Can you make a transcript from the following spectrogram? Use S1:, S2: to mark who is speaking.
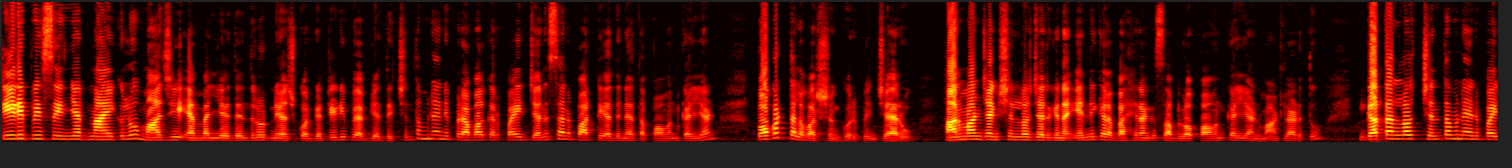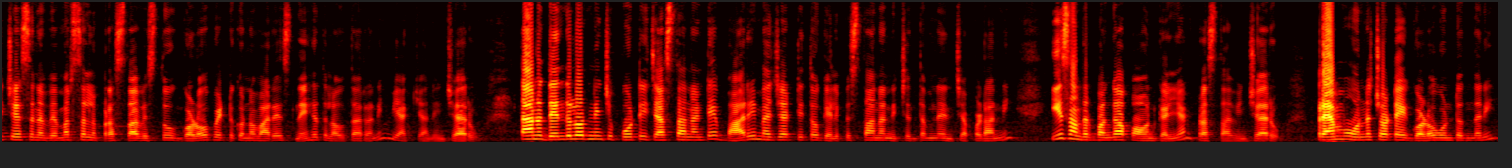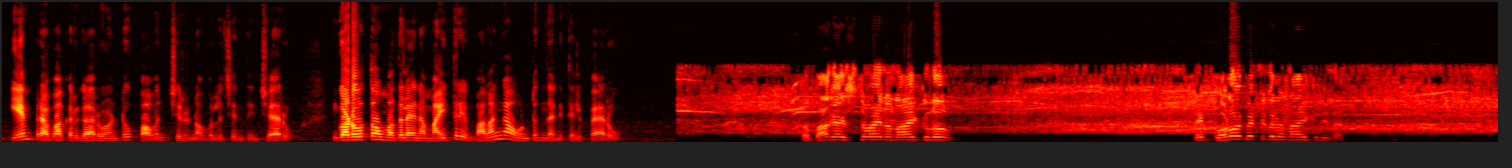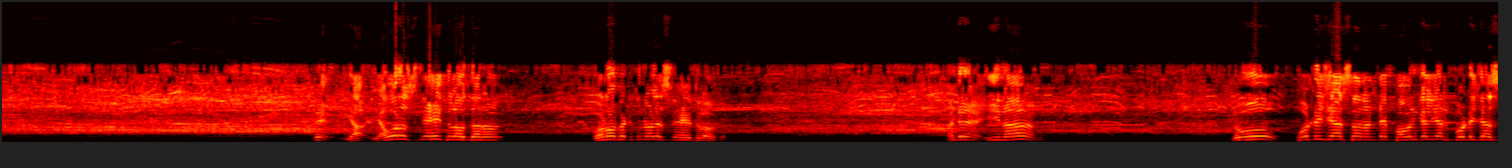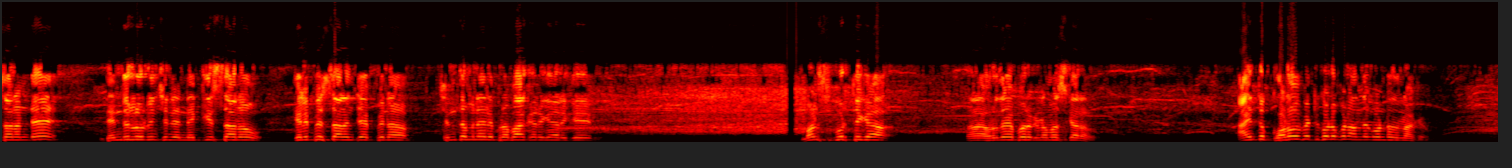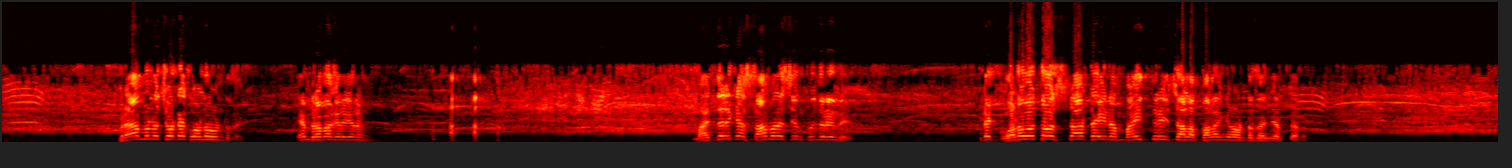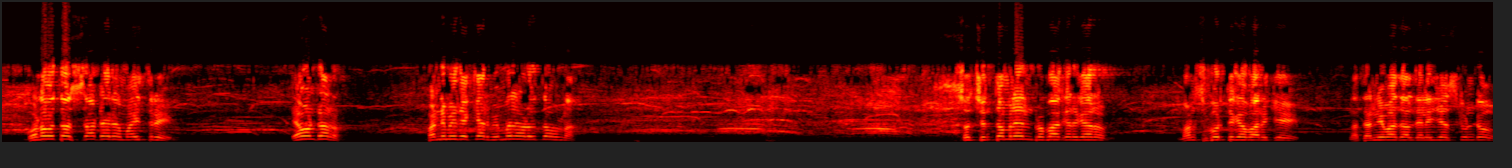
S1: TDP senior నాయకులు మాజీ MLA Denduluru నియోజకవర్గ టీడీపీ అభ్యర్థి చింతమనేని ప్రభాకర్పై జనసేన పార్టీ అధినేత పవన్ కళ్యాణ్ పొగడ్తల వర్షం కురిపించారు. హనుమాన్ జంక్షన్లో జరిగిన ఎన్నికల బహిరంగ సభలో పవన్ కళ్యాణ్ మాట్లాడుతూ గతంలో చింతమనేనిపై చేసిన విమర్శలను ప్రస్తావిస్తూ గొడవ పెట్టుకున్న వారే స్నేహితులవుతారని వ్యాఖ్యానించారు. తాను దెందులూరు నుంచి పోటీ చేస్తానంటే భారీ మెజార్టీతో గెలిపిస్తానని చింతమనేని చెప్పడాన్ని ఈ సందర్భంగా పవన్ కళ్యాణ్ ప్రస్తావించారు. ప్రేమ ఉన్న చోటే గొడవ ఉంటుందని ఏం ప్రభాకర్ గారు అంటూ పవన్ చిరునవ్వులు చెందించారు. గొడవతో మొదలైన మైత్రి బలంగా ఉంటుందని తెలిపారు.
S2: బాగా ఇష్టమైన నాయకులు? నేను గొడవ పెట్టుకున్న నాయకులు ఈయన. ఎవరు స్నేహితులు అవుతారు? గొడవ పెట్టుకున్న వాళ్ళే స్నేహితులు అవుతారు. అంటే ఈయన నువ్వు పోటీ చేస్తానంటే పవన్ కళ్యాణ్ పోటీ చేస్తానంటే దెందులూరు నుంచి నేను నెగ్గిస్తాను గెలిపిస్తానని చెప్పిన చింతమనేని ప్రభాకర్ గారికి మనస్ఫూర్తిగా నా హృదయపూర్వక నమస్కారాలు ఆయనతో గొడవ పెట్టుకోవడం కూడా అందంగా ఉంటుంది నాకు. ప్రేమ ఉన్న చోట గొడవ ఉంటుంది. ఏం ప్రభాకర్ గారు? మా ఇద్దరికి సామరస్యం కుదిరింది. అంటే గొడవతో స్టార్ట్ అయిన మైత్రి చాలా బలంగా ఉంటుందని చెప్తారు. గొడవతో స్టార్ట్ అయిన మైత్రి ఏమంటారు? బండి మీద ఎక్కారు మిమ్మల్ని అడుగుతూ ఉన్నా. సో చింతమనేని ప్రభాకర్ గారు మనస్ఫూర్తిగా వారికి నా ధన్యవాదాలు తెలియజేసుకుంటూ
